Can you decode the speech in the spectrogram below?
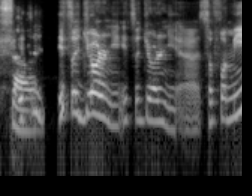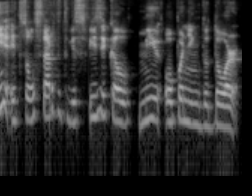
So it's a, it's a journey. It's a journey. Uh, so for me, it's all started with physical me opening the door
